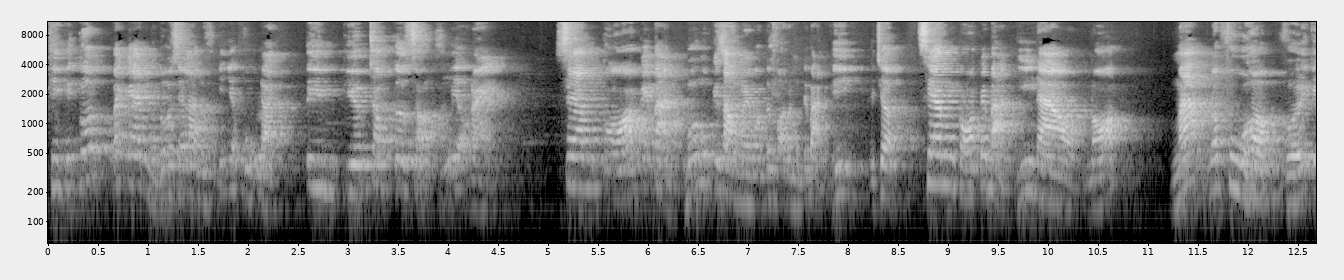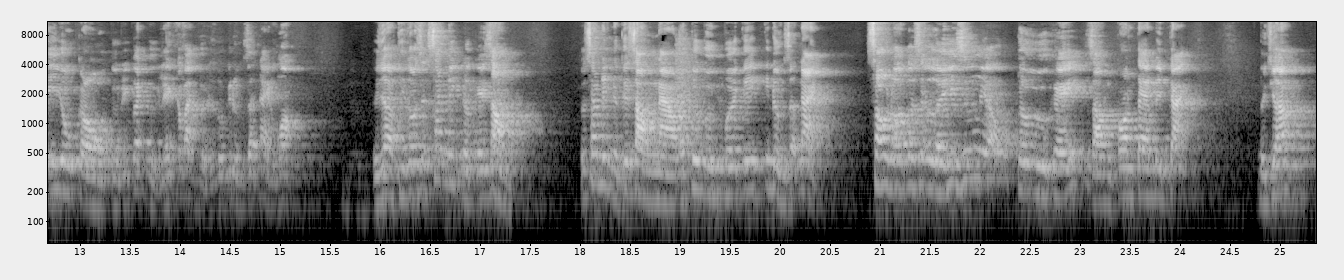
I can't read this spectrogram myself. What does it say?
Thì cái code backend của tôi sẽ làm cái nhiệm vụ là tìm kiếm trong cơ sở dữ liệu này xem có cái bản mỗi một cái dòng này mà tôi gọi là một cái bản ghi được chưa? Xem có cái bản ghi nào nó map nó phù hợp với cái yêu cầu từ request gửi lên các bạn gửi cho tôi cái đường dẫn này đúng không? Được chưa? Thì tôi sẽ xác định được cái dòng. Tôi xác định được cái dòng nào nó tương ứng với cái cái đường dẫn này. Sau đó tôi sẽ lấy dữ liệu từ cái dòng content bên cạnh. Được chưa?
